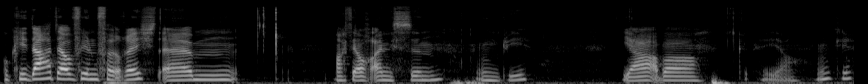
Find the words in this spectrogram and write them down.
Okay, da hat er auf jeden Fall recht. Ähm, macht ja auch eigentlich Sinn, irgendwie. Ja, aber. Ja, okay.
